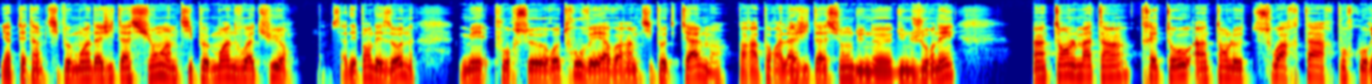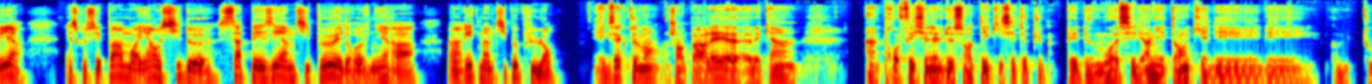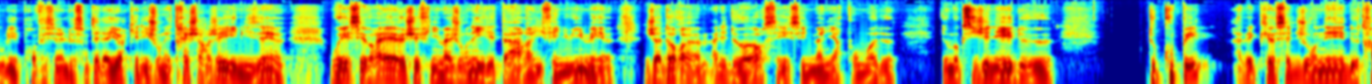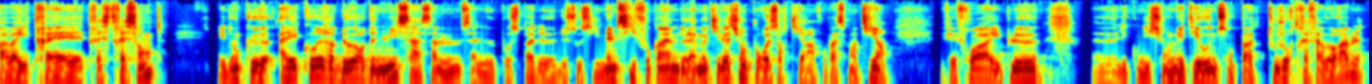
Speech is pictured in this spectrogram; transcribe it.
il y a peut-être un petit peu moins d'agitation, un petit peu moins de voitures. ça dépend des zones, mais pour se retrouver, avoir un petit peu de calme par rapport à l'agitation d'une journée, un temps le matin très tôt, un temps le soir tard pour courir, est-ce que c'est pas un moyen aussi de s'apaiser un petit peu et de revenir à un rythme un petit peu plus lent? Exactement. J'en parlais euh, avec un un professionnel de santé qui s'est occupé de moi ces derniers temps, qui a des, des comme tous les professionnels de santé d'ailleurs, qui a des journées très chargées. il me disait, euh, oui, c'est vrai, euh, j'ai fini ma journée, il est tard, il fait nuit, mais euh, j'adore aller dehors. C'est, c'est une manière pour moi de, de m'oxygéner, de, de couper avec cette journée de travail très, très stressante. Et donc aller courir dehors de nuit, ça, ça, ça ne me pose pas de, de soucis. Même s'il faut quand même de la motivation pour ressortir. Hein, faut pas se mentir. Il fait froid, il pleut, les conditions météo ne sont pas toujours très favorables.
